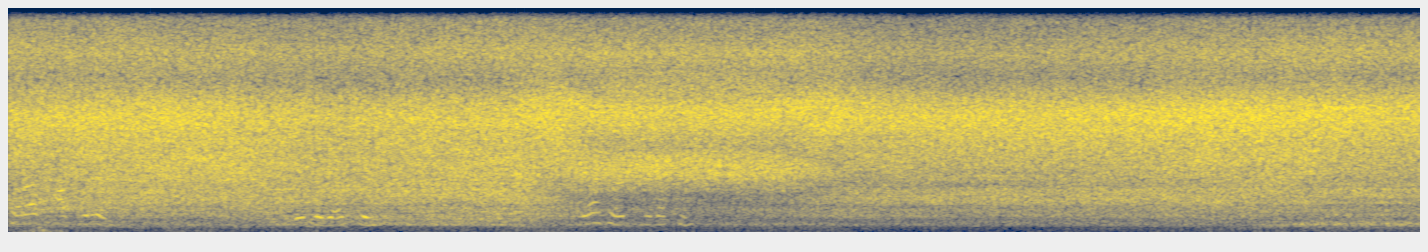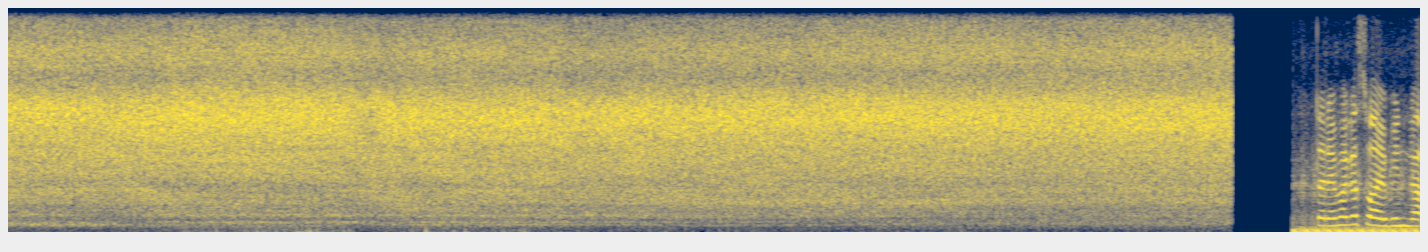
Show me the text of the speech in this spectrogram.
खराब आतमध्ये. हे बघा असं. या साईडने टाकतोय. तर हे बघा सोयाबीन गा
